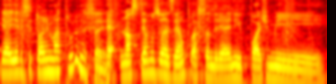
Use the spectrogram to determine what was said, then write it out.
E aí ele se torna imaturo nisso aí. É, nós temos um exemplo, a Sandriane pode me,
